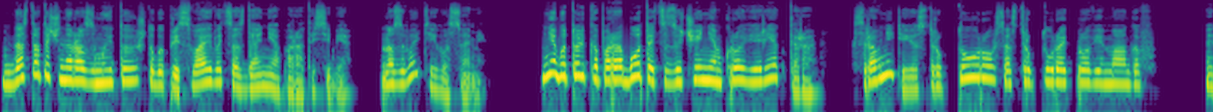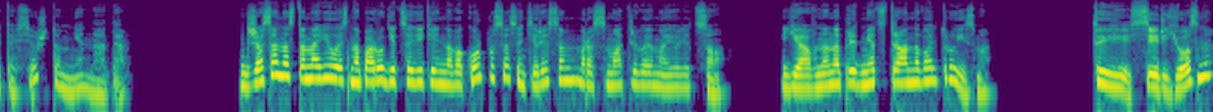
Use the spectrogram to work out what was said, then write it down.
Достаточно размытую, чтобы присваивать создание аппарата себе. Называйте его сами. Мне бы только поработать с изучением крови ректора, Сравнить ее структуру со структурой крови магов — это все, что мне надо. Джасан остановилась на пороге целительного корпуса с интересом, рассматривая мое лицо. Явно на предмет странного альтруизма. «Ты серьезно?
